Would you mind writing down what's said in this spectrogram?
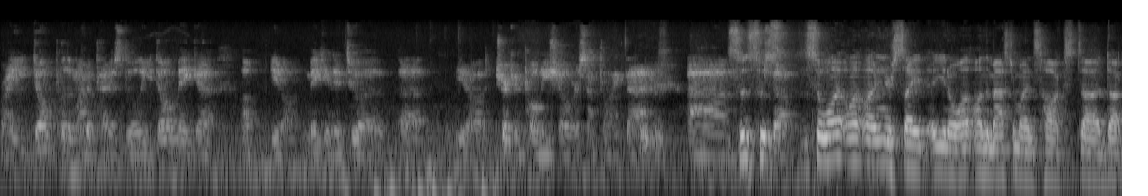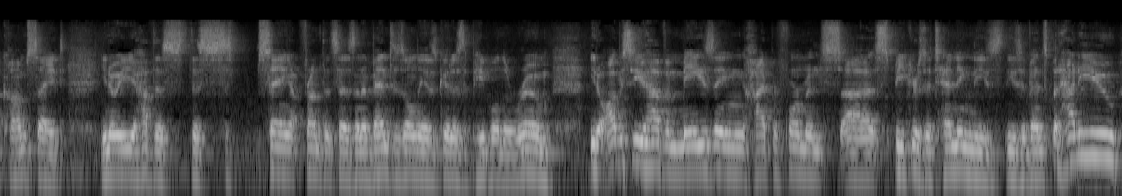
right? You don't put them on a pedestal. You don't make a, a you know, make it into a, a you know a trick and pony show or something like that. Um, So, so, so on, on your site, you know, on the mastermindstalks.com site, you know, you have this this saying up front that says an event is only as good as the people in the room. You know, obviously you have amazing high performance uh, speakers attending these these events, but how do you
